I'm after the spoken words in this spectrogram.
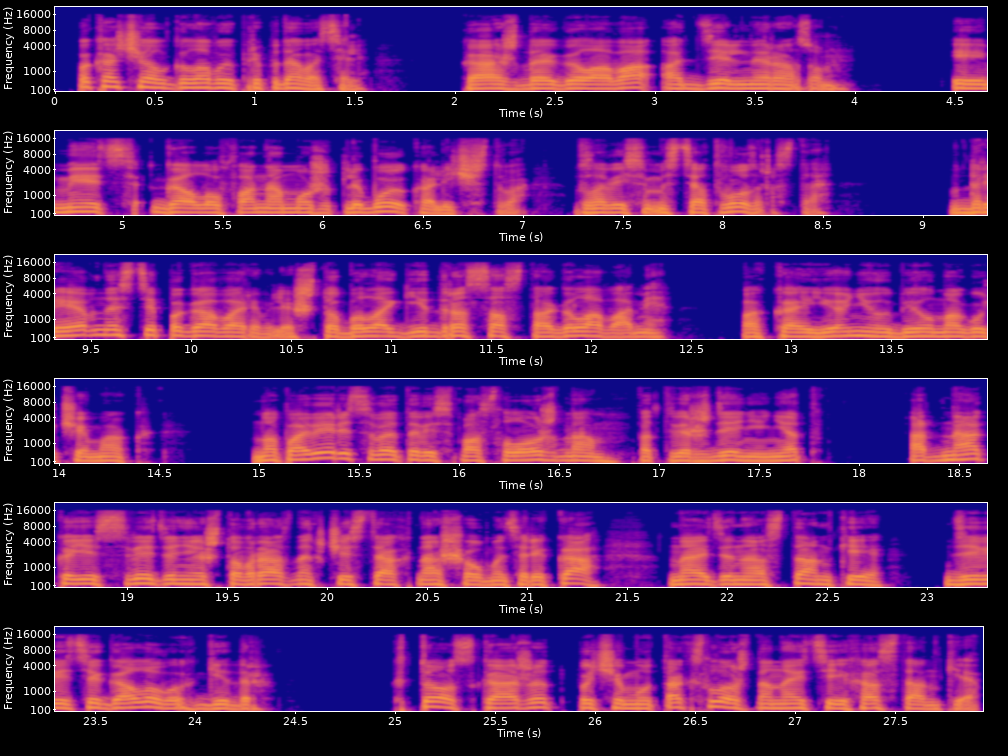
— покачал головой преподаватель. «Каждая голова — отдельный разум. И иметь голов она может любое количество, в зависимости от возраста. В древности поговаривали, что была гидра со ста головами, пока ее не убил могучий маг. Но поверить в это весьма сложно, подтверждений нет. Однако есть сведения, что в разных частях нашего материка найдены останки девятиголовых гидр. Кто скажет, почему так сложно найти их останки?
